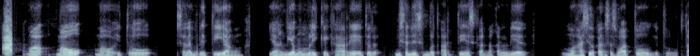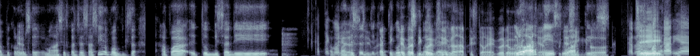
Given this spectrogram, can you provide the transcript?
Art. mau mau mau itu selebriti yang yang dia memiliki karya itu bisa disebut artis karena kan dia menghasilkan sesuatu gitu. Tapi kalau Ya, misalnya menghasilkan sensasi apa bisa apa itu bisa di Kategori. iya bisa sih. Be- Eh berarti gue bisa dibilang artis dong ya. Gue udah lu udah punya artis, lu punya artis. Karena lu buat Cek. Artis. karya.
